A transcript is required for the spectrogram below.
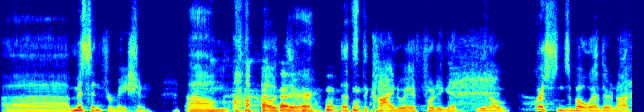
uh, misinformation um, out there. That's the kind way of putting it. You know, questions about whether or not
